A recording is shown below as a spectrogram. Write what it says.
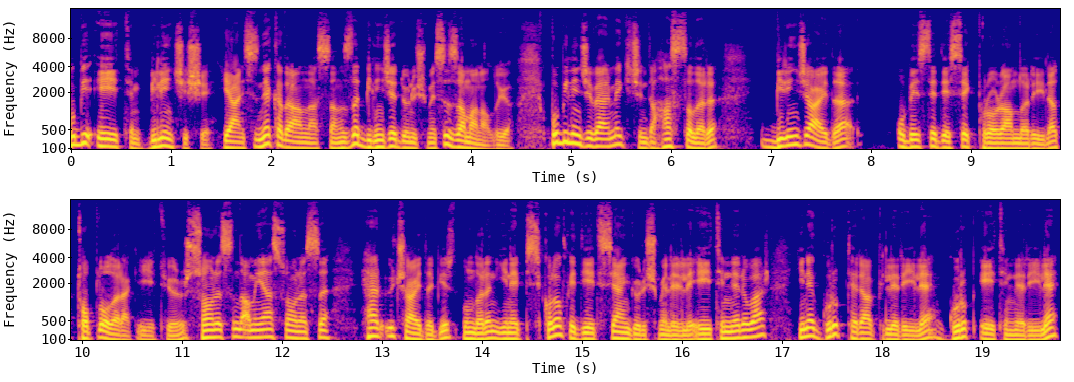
Bu bir eğitim, bilinç işi. Yani siz ne kadar anlatsanız da bilince dönüşmesi zaman alıyor. Bu bilinci vermek için de hastaları birinci ayda obezite destek programlarıyla toplu olarak eğitiyoruz. Sonrasında ameliyat sonrası her 3 ayda bir bunların yine psikolog ve diyetisyen görüşmeleriyle eğitimleri var. Yine grup terapileriyle, grup eğitimleriyle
